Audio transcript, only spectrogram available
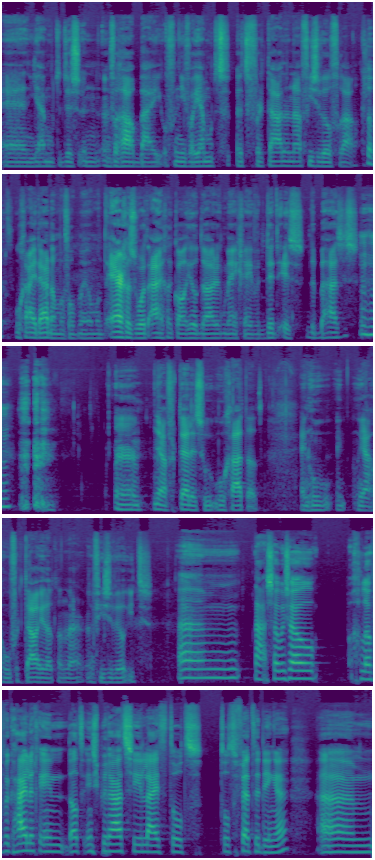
En jij moet er dus een, een verhaal bij, of in ieder geval, jij moet het- vertalen naar een visueel verhaal. Klopt. Hoe ga je daar dan bijvoorbeeld mee om? Want ergens wordt eigenlijk al heel duidelijk meegegeven, dit is de basis. Ehm, ja, vertel eens, hoe, hoe gaat dat? En hoe, ja, hoe vertaal je dat dan naar een visueel iets? Ehm, nou, sowieso geloof ik heilig in dat inspiratie leidt tot, tot vette dingen. Ehm,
